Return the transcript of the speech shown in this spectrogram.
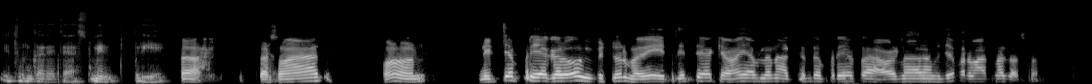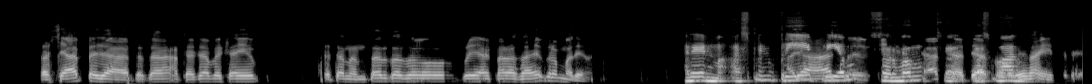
इथून करायचं अस्मिन प्रिय. हा तस्मात म्हणून नित्य प्रिय करो विष्णूर भवे. नित्य केव्हाही आपल्याला अत्यंत प्रिय आवडणारा म्हणजे परमात्माच असतो. तशाच त्याच्या त्याच्या त्याच्यापेक्षाही त्याच्यानंतरचा जो प्रिय असणारा असा आहे ब्रह्मदेव. स- त्यात तस्मात् मध्ये नाही इकडे.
